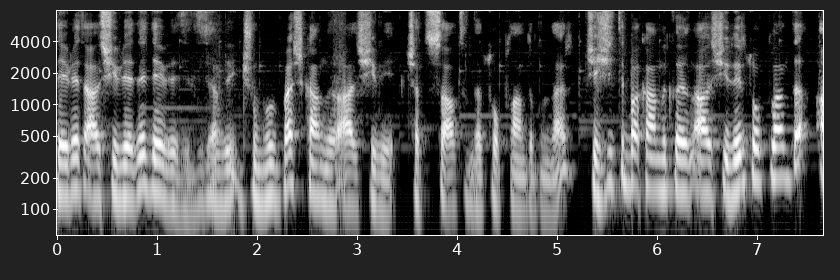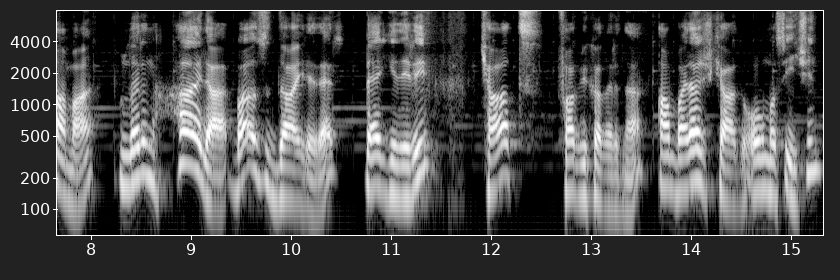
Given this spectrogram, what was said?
devlet arşivlerine devredildi. Yani Cumhurbaşkanlığı arşivi çatısı altında toplandı bunlar. Çeşitli bakanlıkların arşivleri toplandı ama bunların hala bazı daireler belgeleri kağıt fabrikalarına ambalaj kağıdı olması için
